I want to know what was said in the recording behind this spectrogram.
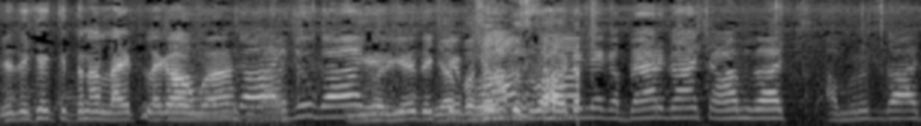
ये देखिए कितना लाइट लगा हुआ है। काजू गाछ। और ये देखिए बैर गाछ आम गाछ अमरूद गाछ।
